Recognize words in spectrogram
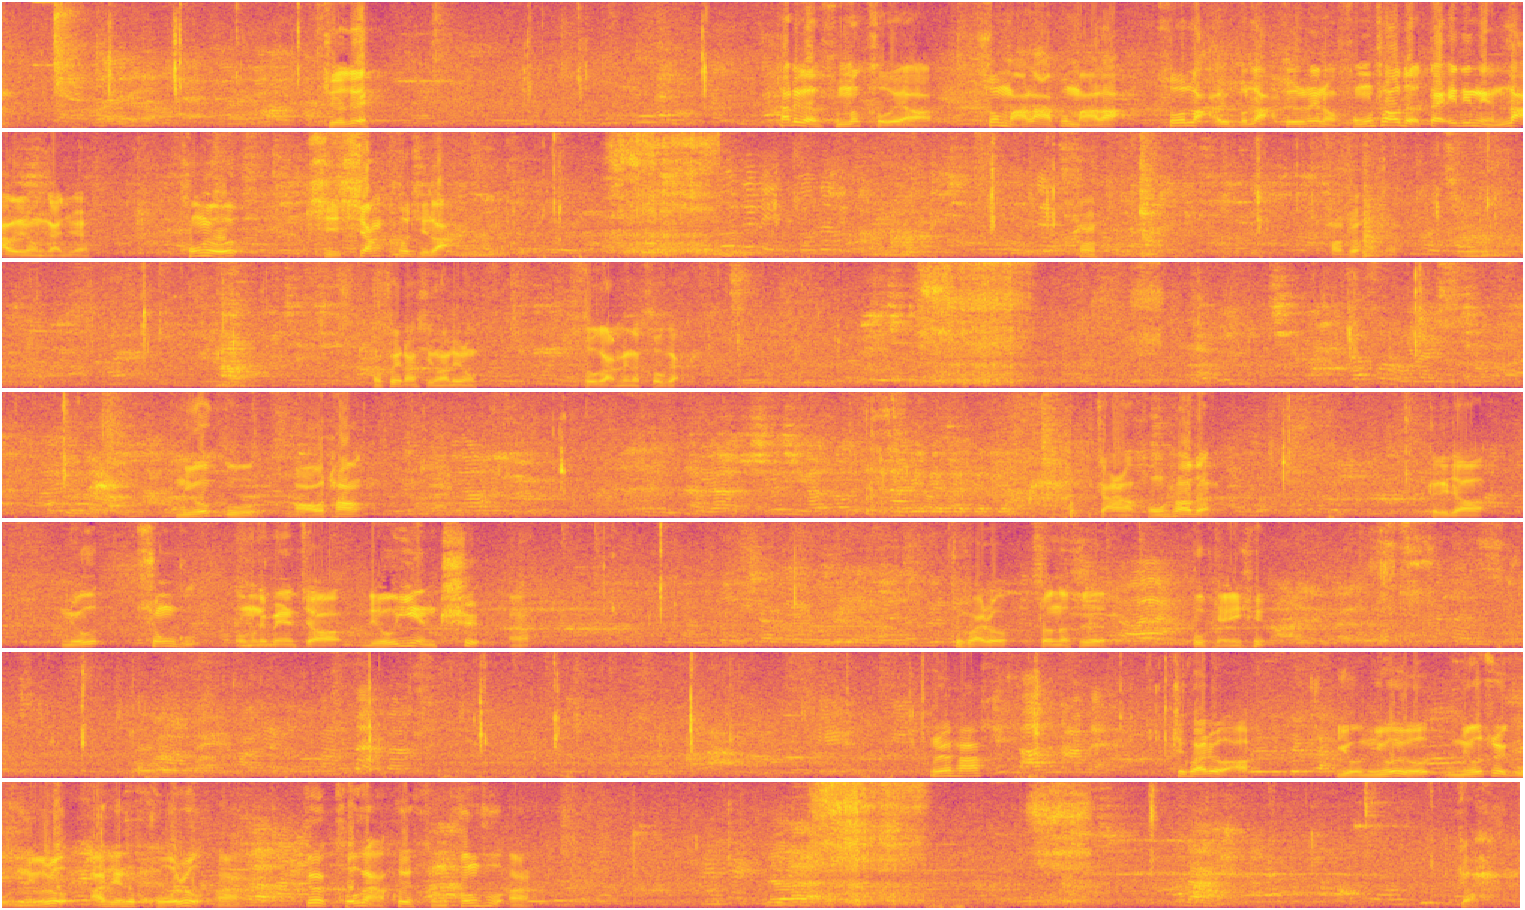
绝对。它这个什么口味啊？说麻辣不麻辣，说辣又不辣，就是那种红烧的带一点点辣的那种感觉。红油起香不起辣。嗯，好吃好吃。我非常喜欢这种手擀面的口感。牛骨熬汤，加上红烧的这个叫牛胸骨，我们那边叫牛燕翅啊。这块肉真的是不便宜。因为它这块肉啊，有牛油、牛碎骨、牛肉，而且是活肉啊，就是口感会很丰富啊。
